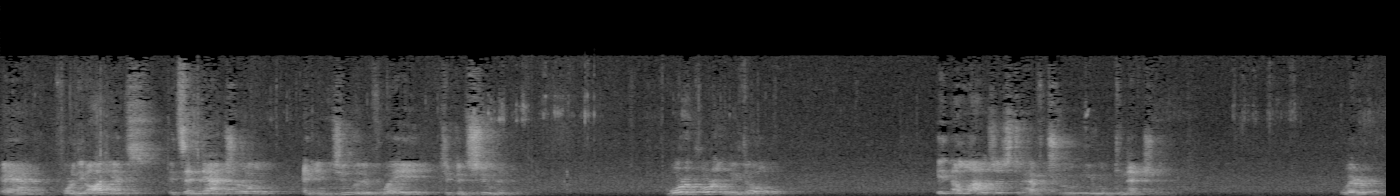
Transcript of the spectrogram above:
And for the audience, it's a natural and intuitive way to consume it. More importantly, though, it allows us to have true human connection, where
